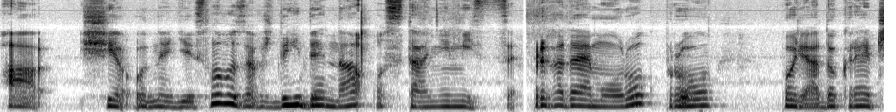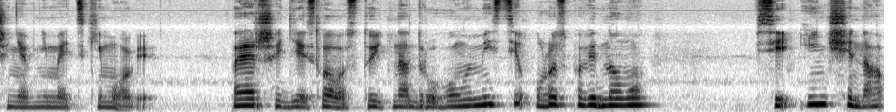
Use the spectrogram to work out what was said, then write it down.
А ще одне дієслово завжди йде на останнє місце. Пригадаємо урок про порядок речення в німецькій мові. Перше дієслово стоїть на другому місці у розповідному, всі інші на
